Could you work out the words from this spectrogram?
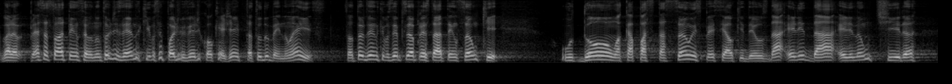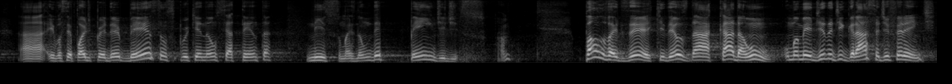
Agora, presta só atenção, eu não estou dizendo que você pode viver de qualquer jeito, está tudo bem, não é isso. Só estou dizendo que você precisa prestar atenção que o dom, a capacitação especial que Deus dá, Ele dá, Ele não tira, ah, e você pode perder bênçãos porque não se atenta nisso, mas não depende disso. Paulo vai dizer que Deus dá a cada um uma medida de graça diferente.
